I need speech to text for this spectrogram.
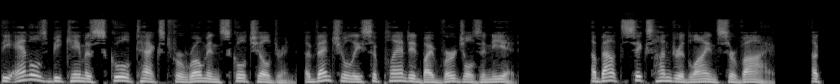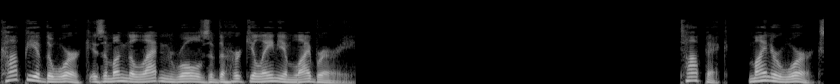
The Annals became a school text for Roman schoolchildren, eventually supplanted by Virgil's Aeneid. About 600 lines survive. A copy of the work is among the Latin rolls of the Herculaneum Library. Topic: Minor works.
